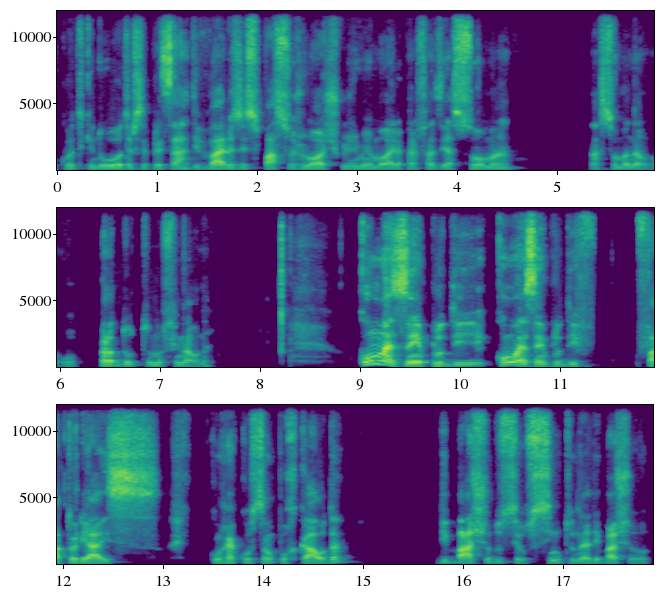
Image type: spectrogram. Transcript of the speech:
Enquanto que no outro você precisar de vários espaços lógicos de memória para fazer a soma a soma não, o produto no final, né? Com um exemplo de, com um exemplo de fatoriais com recursão por cauda, debaixo do seu cinto, né, debaixo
